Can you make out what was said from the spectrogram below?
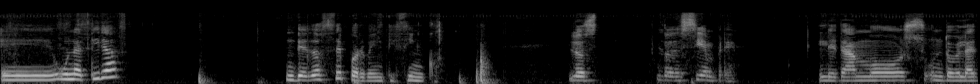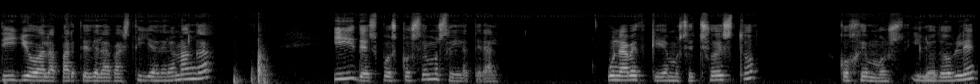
eh, una tira de 12 por 25. Los, lo de siempre. Le damos un dobladillo a la parte de la bastilla de la manga y después cosemos el lateral. Una vez que hemos hecho esto, cogemos hilo doble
